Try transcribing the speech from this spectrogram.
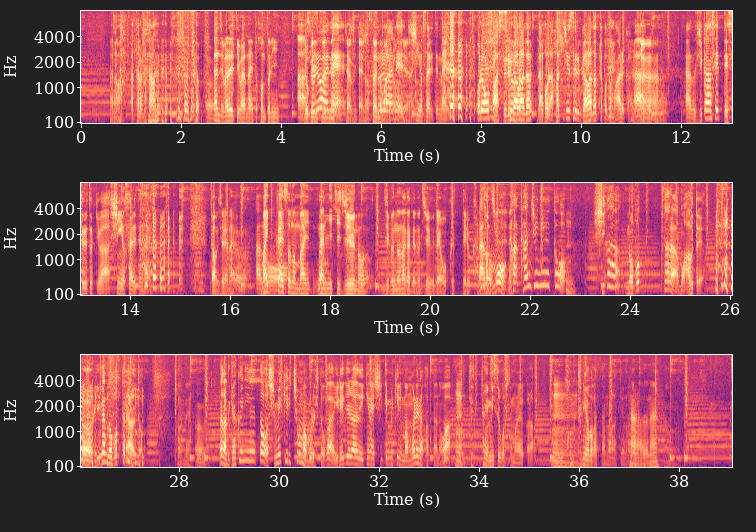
あのあ田中さん？う。ん。何時までって言わないと本当にあ翌日になっちゃうみたいなそういうのもあるかもしれない。ね信用されてない。俺オファーする側だったほら 発注する側だったこともあるからあの時間設定するときは信用されてない。かもしれない、うんあのー毎回その毎何日中の自分の中での10で送ってるからかもしれないね。もうか単純に言うと、うん。日が昇ったらもうアウトよ、うん日が昇ったらアウト、そうね。うん、だから逆に言うと締め切り超守る人がイレギュラーでいけない締め切り守れなかったのは、うん。絶対見過ごしてもらえるから、うん。うんうん本当にやばかったんだなっていうのなるほどね。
